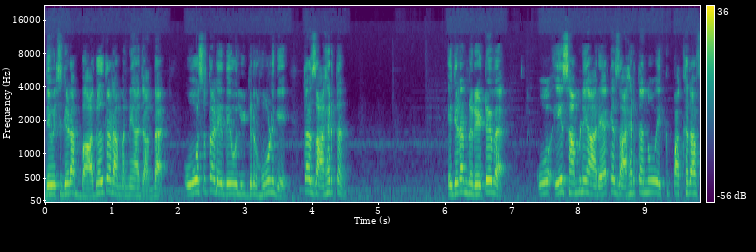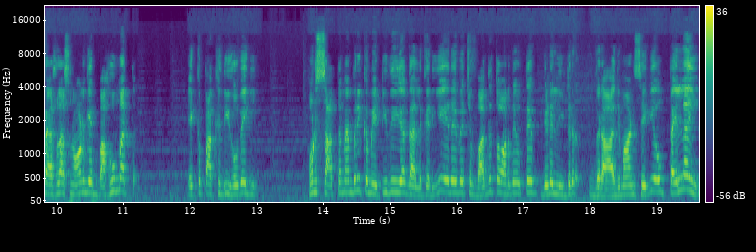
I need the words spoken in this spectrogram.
ਦੇ ਵਿੱਚ ਜਿਹੜਾ ਬਾਦਲ ਧੜਾ ਮੰਨਿਆ ਜਾਂਦਾ ਹੈ, ਉਸ ਧੜੇ ਦੇ ਉਹ ਲੀਡਰ ਹੋਣਗੇ, ਤਾਂ ਜ਼ਾਹਿਰਤਨ ਇਹ ਜਿਹੜਾ ਨਰੇਟਿਵ ਹੈ, ਉਹ ਇਹ ਸਾਹਮਣੇ ਆ ਰਿਹਾ ਕਿ ਜ਼ਾਹਿਰਤਨ ਉਹ ਇੱਕ ਪੱਖ ਦਾ ਫੈਸਲਾ ਸੁਣਾਉਣਗੇ। ਬਾਹੂਮਤ ਇੱਕ ਪੱਖ ਦੀ ਹੋਵੇਗੀ। ਹੁਣ ਸੱਤ ਮੈਂਬਰੀ ਕਮੇਟੀ ਦੀ ਇਹ ਗੱਲ ਕਰੀਏ ਇਹਦੇ ਵਿੱਚ ਵੱਧ ਤੌਰ ਦੇ ਉੱਤੇ ਜਿਹੜੇ ਲੀਡਰ ਵਿਰਾਜਮਾਨ ਸੀਗੇ ਉਹ ਪਹਿਲਾਂ ਹੀ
